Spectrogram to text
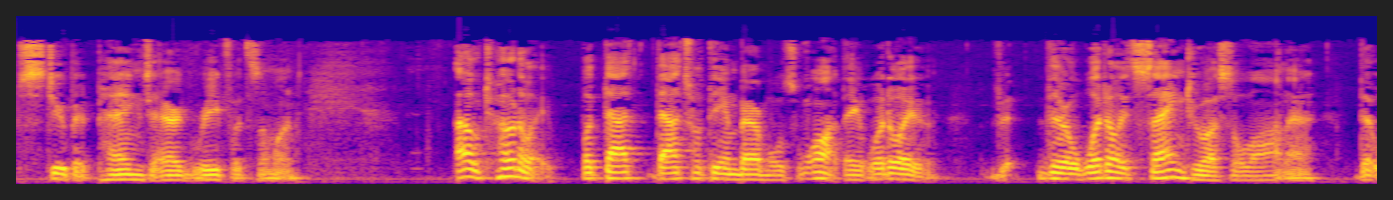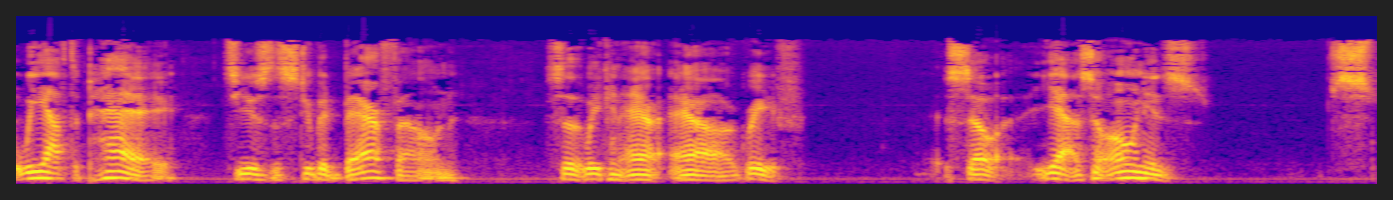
stupid, paying to air grief with someone. Oh, totally. But that that's what the unbearables want. They literally, they're literally saying to us, Alana, that we have to pay to use the stupid bear phone so that we can air, air our grief. So, yeah, so Owen is, so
